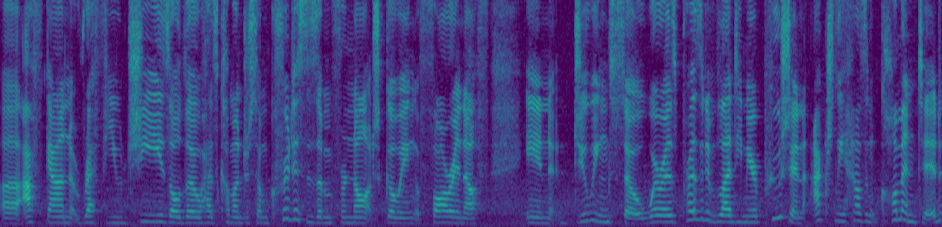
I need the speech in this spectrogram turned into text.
uh, Afghan refugees, although has come under some criticism for not going far enough in doing so. Whereas President Vladimir Putin actually hasn't commented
